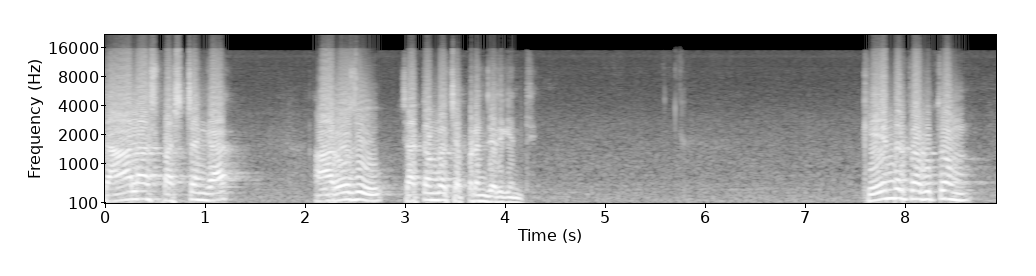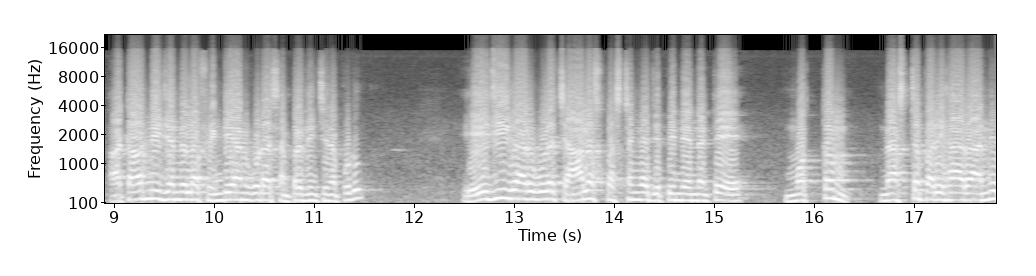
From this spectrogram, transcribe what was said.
చాలా స్పష్టంగా ఆ రోజు చట్టంలో చెప్పడం జరిగింది. కేంద్ర ప్రభుత్వం అటార్నీ జనరల్ ఆఫ్ ఇండియాను కూడా సంప్రదించినప్పుడు ఏజీ గారు కూడా చాలా స్పష్టంగా చెప్పింది ఏంటంటే మొత్తం నష్టపరిహారాన్ని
